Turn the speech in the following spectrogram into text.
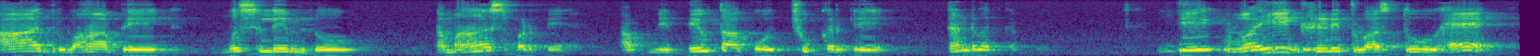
आज वहाँ पे मुस्लिम लोग नमाज़ पढ़ते हैं, अपने देवता को छुप करके दंडवत करते हैं। ये वही घृणित वस्तु है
